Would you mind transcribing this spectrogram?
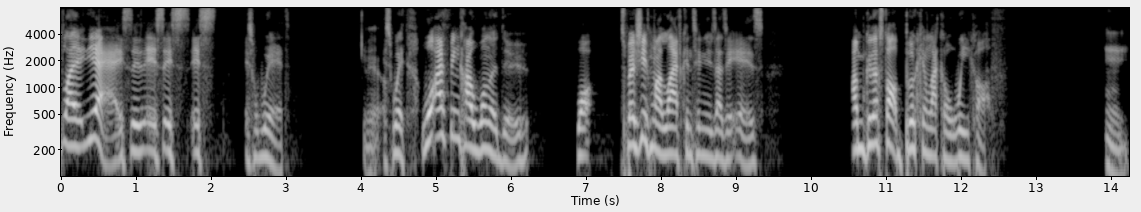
like yeah, it's it's it's it's it's weird. Yeah. It's weird. What I think I want to do, what especially if my life continues as it is, I'm gonna start booking like a week off Mm.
